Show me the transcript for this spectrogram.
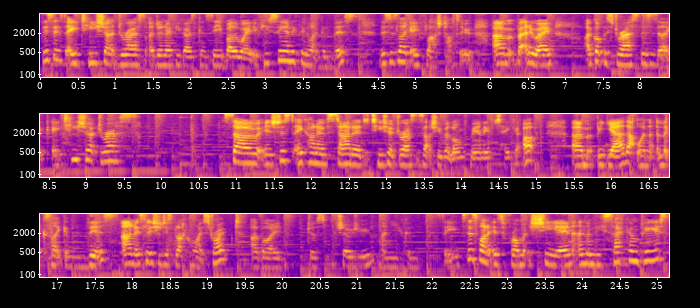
This is a t-shirt dress. I don't know if you guys can see. By the way, if you see anything like this, this is like a flash tattoo. Um, but anyway, I got this dress. This is like a t-shirt dress. So it's just a kind of standard t-shirt dress. It's actually a bit long for me, I need to take it up. Um, but yeah, that one looks like this. And it's literally just black and white striped, as I just showed you and you can see. So this one is from Shein and then the second piece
